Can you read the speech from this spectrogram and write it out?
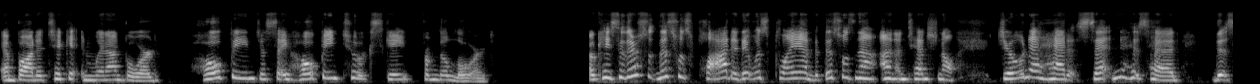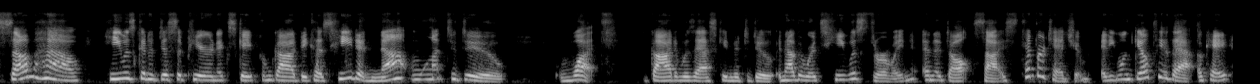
and bought a ticket and went on board, hoping, just say, hoping to escape from the Lord. Okay, so this this was plotted, it was planned, but this was not unintentional. Jonah had it set in his head that somehow he was going to disappear and escape from God because he did not want to do what God was asking him to do. In other words, he was throwing an adult sized temper tantrum. Anyone guilty of that? Okay.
